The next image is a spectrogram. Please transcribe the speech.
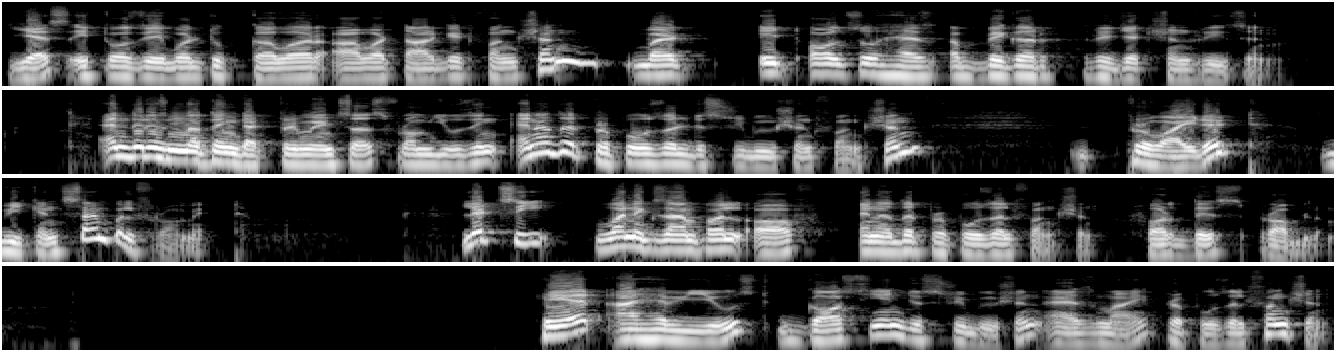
Yes, it was able to cover our target function, but it also has a bigger rejection region. And there is nothing that prevents us from using another proposal distribution function, provided we can sample from it. Let's see one example of another proposal function for this problem. Here I have used Gaussian distribution as my proposal function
